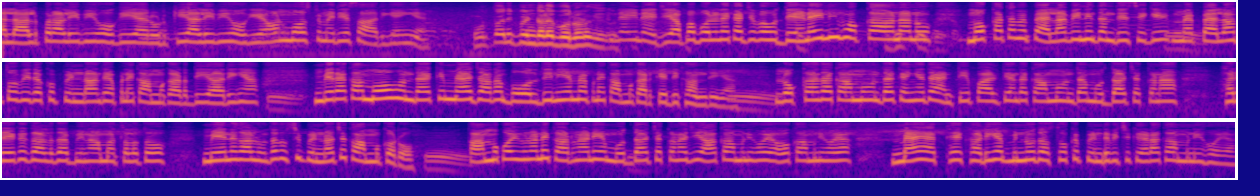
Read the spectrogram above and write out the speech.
ਹਲਾਲਪੁਰ ਵਾਲੀ ਵੀ ਹੋ ਗਈ ਹੈ ਰੁੜਕੀ ਵਾਲੀ ਵੀ ਹੋ ਗਈ ਆਲਮੋਸਟ ਮੇਰੀਆਂ ਸਾਰੀਆਂ ਹੀ ਹੈ। ਹੁਣ ਤਾਂ ਨਹੀਂ ਪਿੰਡ ਵਾਲੇ ਬੋਲਣਗੇ ਕੁਛ। ਨਹੀਂ ਨਹੀਂ ਜੀ ਆਪਾਂ ਬੋਲਣੇ ਕਿ ਉਹ ਦੇਣਾ ਹੀ ਨਹੀਂ ਮੌਕਾ ਉਹਨਾਂ ਨੂੰ। ਮੌਕਾ ਤਾਂ ਮੈਂ ਪਹਿਲਾਂ ਵੀ ਨਹੀਂ ਦਿੰਦੀ ਸੀਗੀ। ਮੈਂ ਪਹਿਲਾਂ ਤੋਂ ਵੀ ਦੇਖੋ ਪਿੰਡਾਂ ਦੇ ਆਪਣੇ ਕੰਮ ਕਰਦੀ ਆ ਰਹੀ ਹਾਂ। ਮੇਰਾ ਕੰਮ ਉਹ ਹੁੰਦਾ ਕਿ ਮੈਂ ਜ਼ਿਆਦਾ ਬੋਲਦੀ ਨਹੀਂ ਹਾਂ ਮੈਂ ਆਪਣੇ ਕੰਮ ਕਰਕੇ ਦਿਖਾਉਂਦੀ ਹਾਂ। ਲੋਕਾਂ ਦਾ ਕੰਮ ਹੁੰਦਾ ਕਈਆਂ ਦਾ ਐਂਟੀ ਪਾਰਟੀਆਂ ਦਾ ਕੰਮ ਹੁੰਦਾ ਮੁੱਦਾ ਚੱਕਣਾ ਹਰੇਕ ਗੱਲ ਦਾ ਬਿਨਾ ਮਤਲਬ ਤੋਂ ਮੇਨ ਗੱਲ ਹੁੰਦਾ ਤੁਸੀਂ ਪਿੰਡਾਂ 'ਚ ਕੰਮ ਕਰੋ। ਕੰਮ ਕੋਈ ਉਹਨਾਂ ਨੇ ਕਰਨਾ ਨਹੀਂ ਹੈ, ਮੁੱਦਾ ਚੱਕਣਾ ਜੀ ਆਹ ਕੰਮ ਨਹੀਂ ਹੋਇਆ ਉਹ ਕੰਮ ਨਹੀਂ ਹੋਇਆ। ਮੈਂ ਇੱਥੇ ਖੜੀ ਹਾਂ ਮੈਨੂੰ ਦੱਸੋ ਕਿ ਪਿੰਡ ਵਿੱਚ ਕਿਹੜਾ ਕੰਮ ਨਹੀਂ ਹੋਇਆ।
